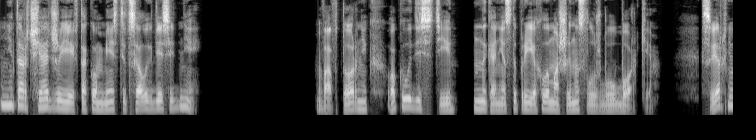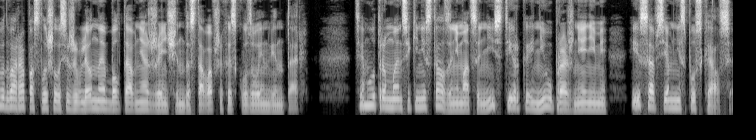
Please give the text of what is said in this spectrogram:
Не торчать же ей в таком месте целых десять дней. Во вторник, около десяти, наконец-то приехала машина службы уборки. С верхнего двора послышалась оживленная болтовня женщин, достававших из кузова инвентарь. Тем утром Мэнсики не стал заниматься ни стиркой, ни упражнениями и совсем не спускался,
